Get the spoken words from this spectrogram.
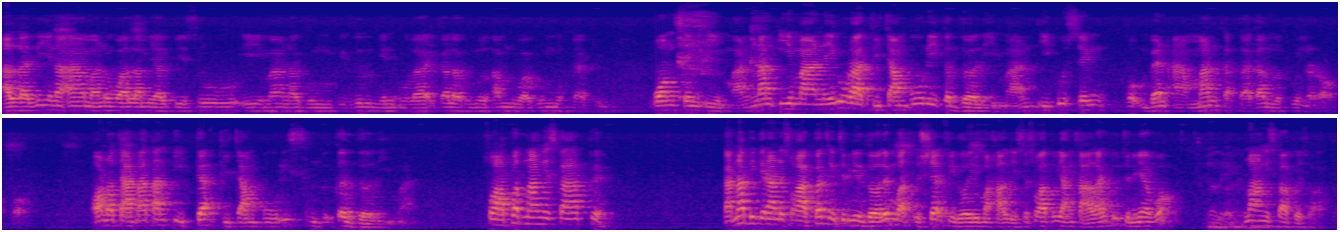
Alladzina amanu wa lam yalbisu imanahum bidzulmin ulaika lahumul amnu wa hum muhtadun. Wong sing iman, nan imane iku ora dicampuri kedzaliman, iku sing kok ben aman gak bakal mlebu neraka. Ana catatan tidak dicampuri kedzaliman. Sahabat nangis kabeh. Karena pikirannya sahabat sing jenenge zalim wa usya fi ghairi mahali, sesuatu yang salah itu jenenge apa? Nangis kabeh sahabat.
